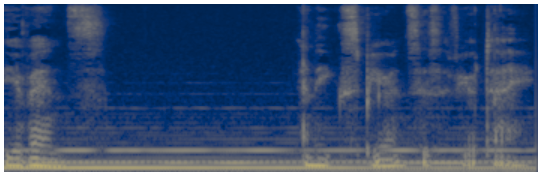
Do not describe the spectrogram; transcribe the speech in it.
the events and the experiences of your day.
